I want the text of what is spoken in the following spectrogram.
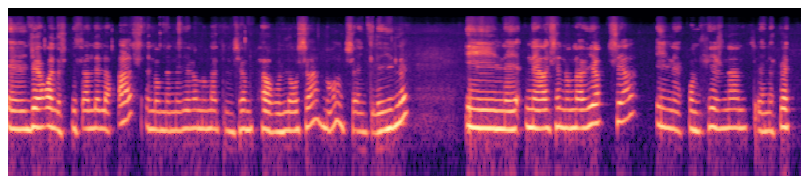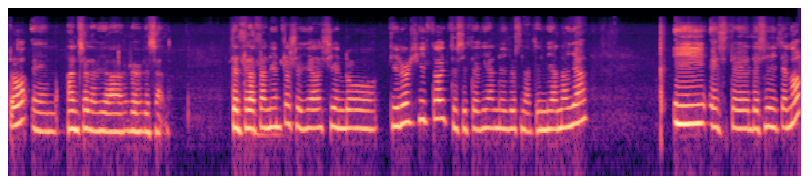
eh, llego al hospital de La Paz, en donde me dieron una atención fabulosa, ¿no? O sea, increíble. Y me, me hacen una biopsia y me confirman en efecto el cáncer había regresado que el tratamiento seguía siendo quirúrgico y que si tenían ellos me atendían allá. Y este, decidí que no,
